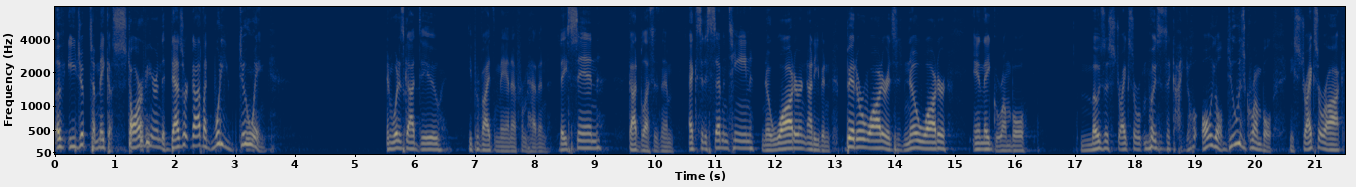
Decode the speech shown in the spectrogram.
of Egypt to make us starve here in the desert, God? Like, what are you doing? And what does God do? He provides manna from heaven. They sin, God blesses them. Exodus 17, no water, not even bitter water, it's no water, and they grumble. Moses strikes a Moses said, God, y'all, all y'all do is grumble. And he strikes a rock,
